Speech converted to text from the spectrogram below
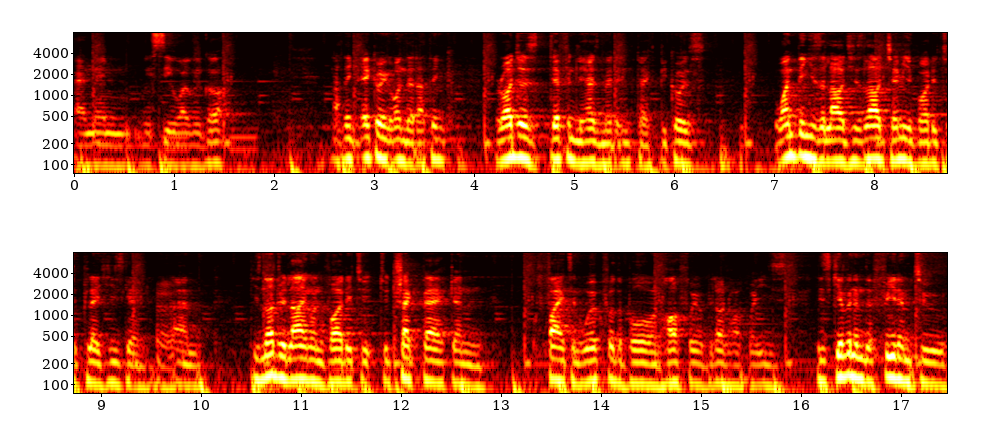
and then we see where we go. I think echoing on that, I think Rodgers definitely has made an impact because one thing he's allowed, he's allowed Jamie Vardy to play his game. Um, he's not relying on Vardy to, to track back and fight and work for the ball on halfway or beyond halfway. He's he's given him the freedom to,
